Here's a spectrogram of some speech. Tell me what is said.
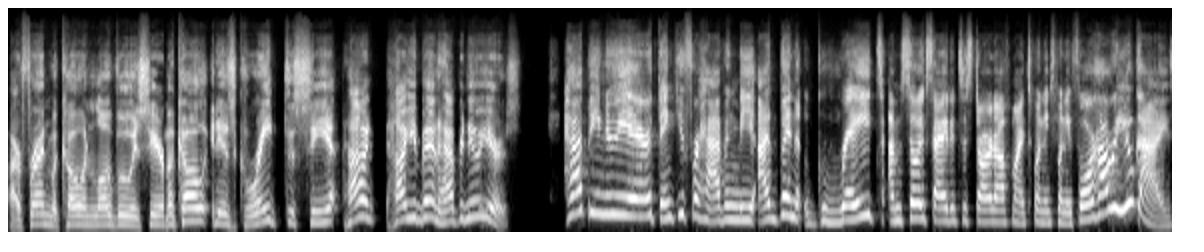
Our friend Makho Ndlovu is here. Makho, it is great to see you. How how you been? Happy New Year's. Happy New Year. Thank you for having me. I've been great. I'm so excited to start off my 2024. How are you guys?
